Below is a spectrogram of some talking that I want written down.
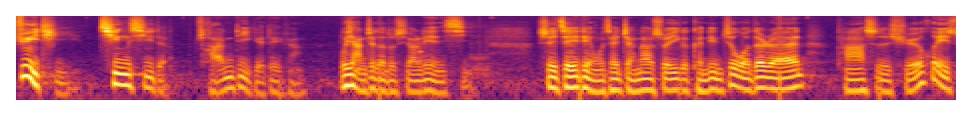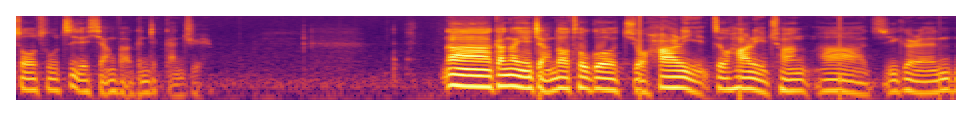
具体清晰的传递给对方。我想这个都是要练习，所以这一点我才讲到说，一个肯定自我的人，他是学会说出自己的想法跟感觉。那刚刚也讲到，透过九哈里周哈里窗啊，一个人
